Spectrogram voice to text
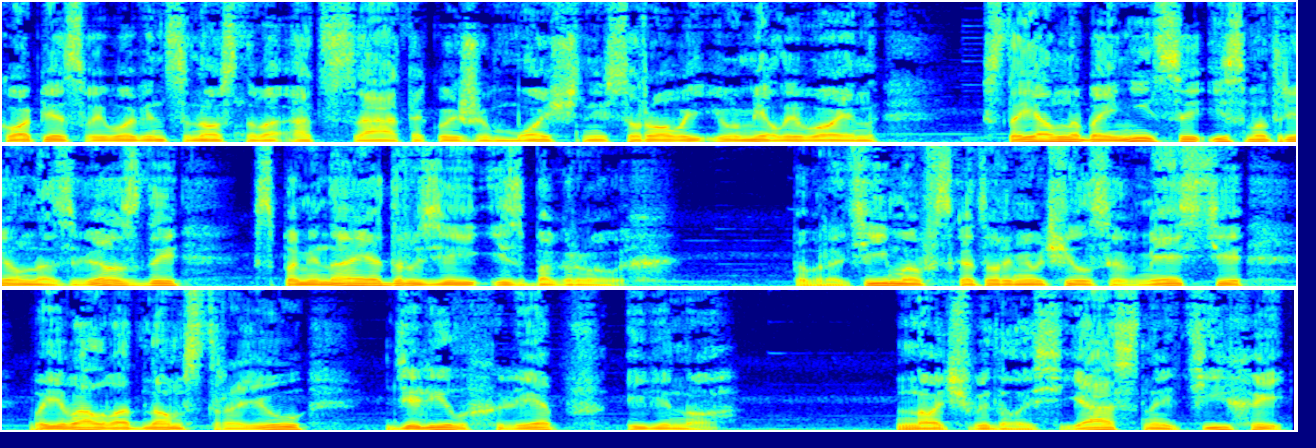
копия своего венценосного отца, такой же мощный, суровый и умелый воин, стоял на бойнице и смотрел на звезды, вспоминая друзей из Багровых. Побратимов, с которыми учился вместе, воевал в одном строю, делил хлеб и вино. Ночь выдалась ясной, тихой,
